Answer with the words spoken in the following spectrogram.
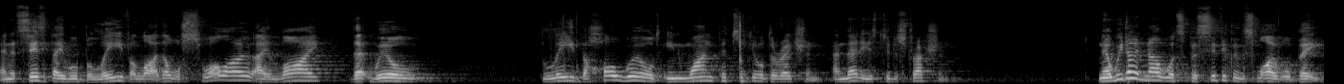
And it says that they will believe a lie. They will swallow a lie that will lead the whole world in one particular direction, and that is to destruction. Now, we don't know what specifically this lie will be,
